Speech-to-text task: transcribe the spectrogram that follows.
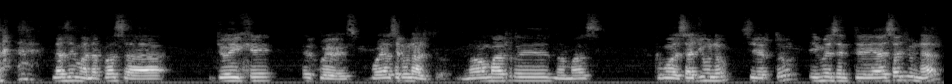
la semana pasada, yo dije el jueves, voy a hacer un alto, no más redes, no más como desayuno, ¿cierto? Y me senté a desayunar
